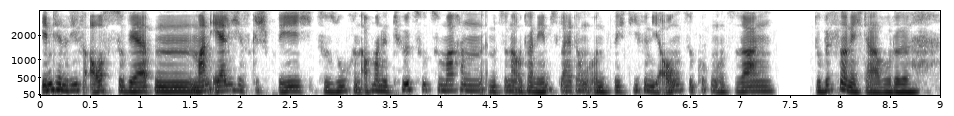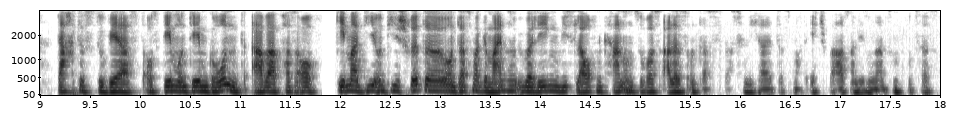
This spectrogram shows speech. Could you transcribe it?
intensiv auszuwerten, mal ein ehrliches Gespräch zu suchen, auch mal eine Tür zuzumachen mit so einer Unternehmensleitung und sich tief in die Augen zu gucken und zu sagen, du bist noch nicht da, wo du dachtest, du wärst, aus dem und dem Grund. Aber pass auf, geh mal die und die Schritte und lass mal gemeinsam überlegen, wie es laufen kann und sowas alles. Und das, das finde ich halt, das macht echt Spaß an diesem ganzen Prozess.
